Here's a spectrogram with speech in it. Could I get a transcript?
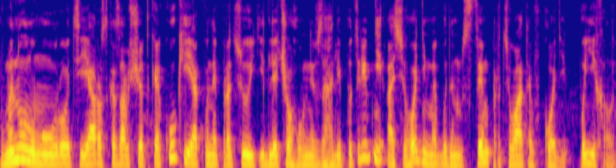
В минулому уроці я розказав, що таке кукі, як вони працюють і для чого вони взагалі потрібні. А сьогодні ми будемо з цим працювати в коді. Поїхали!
